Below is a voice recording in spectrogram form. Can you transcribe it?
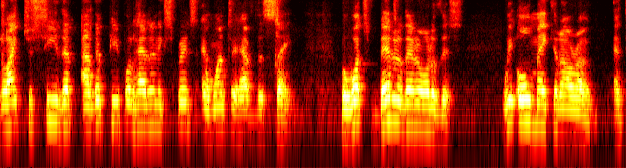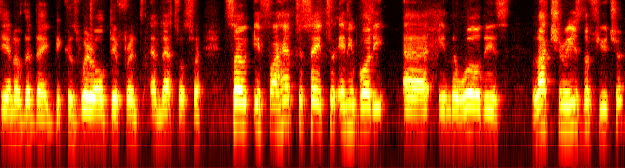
like to see that other people had an experience and want to have the same. But what's better than all of this? We all make it our own at the end of the day because we're all different, and that's what's fun. So if I had to say to anybody uh, in the world is luxury is the future.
